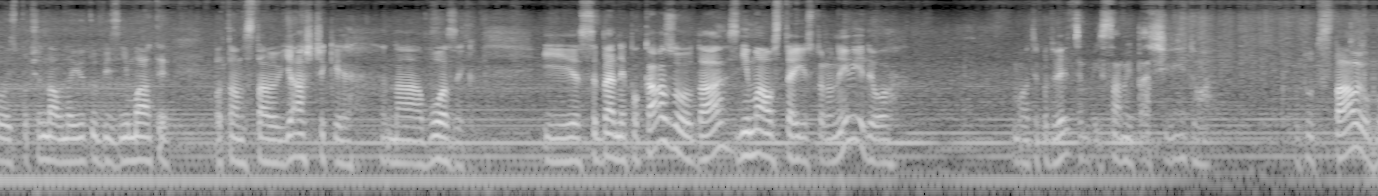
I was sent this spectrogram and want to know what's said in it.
колись починав на Ютубі знімати, отам ставив ящики на возик і себе не показував, да? знімав з тієї сторони відео. Можете подивитися мої самі перші відео. Тут ставив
